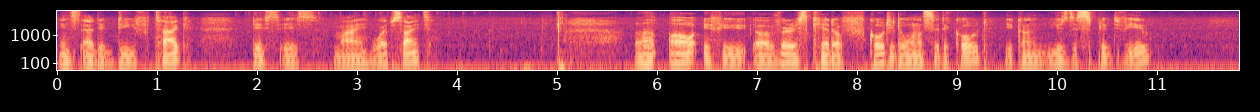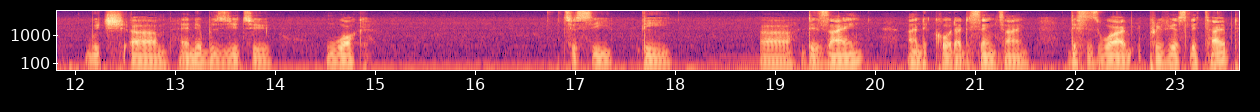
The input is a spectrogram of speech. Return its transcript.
inside the div tag. This is my website. Uh, or if you are very scared of code you don't want to see the code you can use the split view which um, enables you to work to see the uh, design and the code at the same time. This is what I previously typed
